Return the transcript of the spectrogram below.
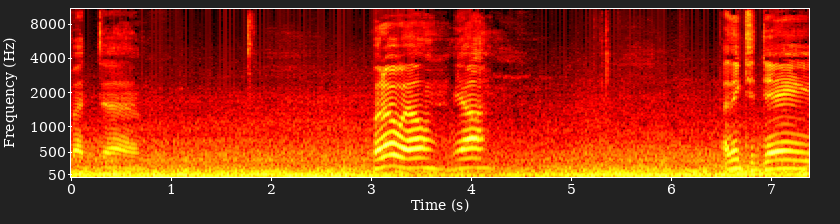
But, uh, but oh well, yeah. I think today,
